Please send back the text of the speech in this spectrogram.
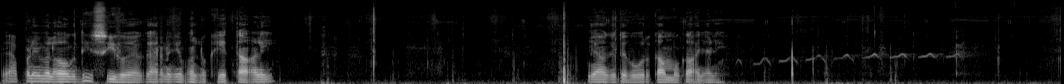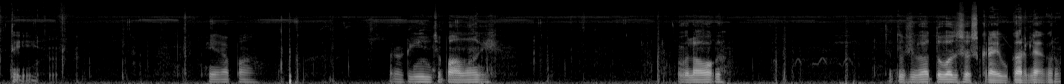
ਤੇ ਆਪਣੇ ਵਲੌਗ ਦੇਸੀ ਹੋਇਆ ਕਰਨਗੇ, ਮੰਨ ਲਓ ਖੇਤਾਂ ਵਾਲੀ। ਜਾਂ ਕਿਤੇ ਹੋਰ ਕੰਮ ਕਾਜ ਵਾਲੇ ਤੇ ਫਿਰ ਆਪਾਂ ਰੂਟੀਨ ਚ ਪਾਵਾਂਗੇ ਵਲੌਗ। ਤੇ ਤੁਸੀਂ ਵੱਧ ਤੋਂ ਵੱਧ ਸਬਸਕ੍ਰਾਈਬ ਕਰ ਲਿਆ ਕਰੋ।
